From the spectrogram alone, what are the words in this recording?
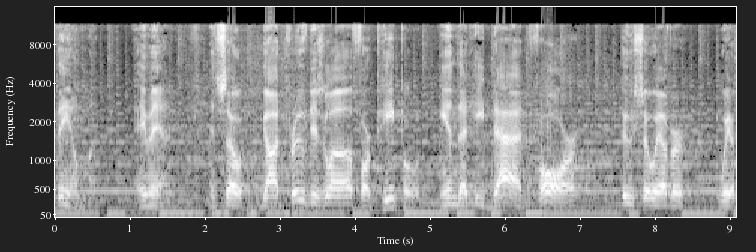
them. Amen. And so God proved his love for people in that he died for whosoever will.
